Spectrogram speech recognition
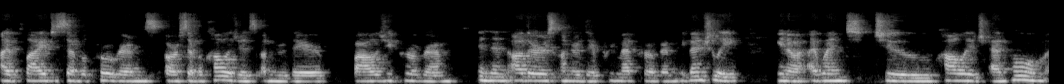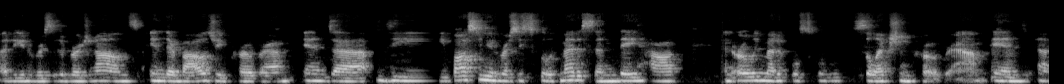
i applied to several programs or several colleges under their biology program and then others under their pre-med program eventually you know i went to college at home at the university of virgin islands in their biology program and uh, the boston university school of medicine they have an early medical school selection program. And uh,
